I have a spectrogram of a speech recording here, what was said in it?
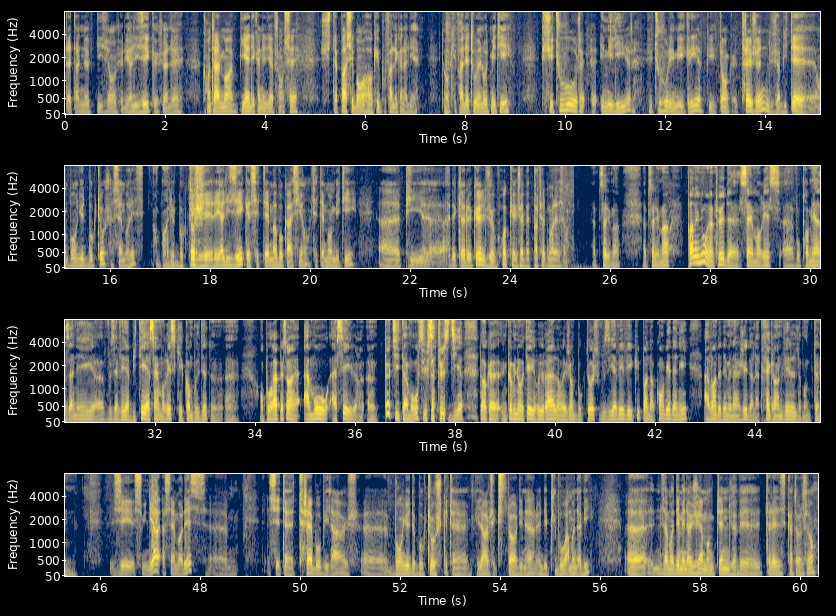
peut-être à 9-10 ans, j'ai réalisé que j'allais, contrairement à bien des Canadiens français, je n'étais pas assez bon au hockey pour faire les Canadiens. Donc, il fallait trouver un autre métier. Puis j'ai toujours euh, aimé lire, j'ai toujours aimé écrire. Puis donc, très jeune, j'habitais en banlieue de Bouctouche, à Saint-Maurice. En banlieue de Bouctouche. J'ai réalisé que c'était ma vocation, c'était mon métier. Euh, puis euh, avec le recul, je vois que j'avais parfaitement raison. Absolument, absolument. Parlez-nous un peu de Saint-Maurice, vos premières années. vous avez habité à Saint-Maurice, qui est, comme vous le dites, un on pourrait appeler ça un hameau assez, un, petit hameau, si ça peut se dire. Donc, euh, une communauté rurale en région de Bouctouche. Vous y avez vécu pendant combien d'années avant de déménager dans la très grande ville de Moncton? Je suis né à Saint-Maurice. Euh, c'est un très beau village, euh, lieu de Bouctouche, qui est un village extraordinaire, un des plus beaux à mon avis. Euh, nous avons déménagé à Moncton, j'avais 13-14 ans.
